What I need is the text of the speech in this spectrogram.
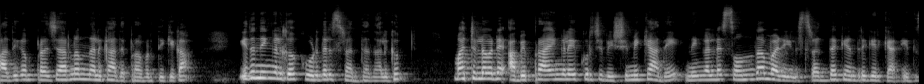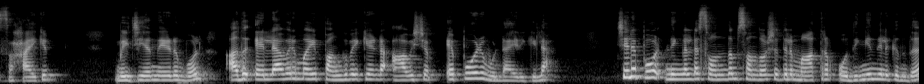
അധികം പ്രചാരണം നൽകാതെ പ്രവർത്തിക്കുക. ഇത് നിങ്ങൾക്ക് കൂടുതൽ ശ്രദ്ധ നൽകും. മറ്റുള്ളവരുടെ അഭിപ്രായങ്ങളെക്കുറിച്ച് വിഷമിക്കാതെ നിങ്ങളുടെ സ്വന്തം വഴിയിൽ ശ്രദ്ധ കേന്ദ്രീകരിക്കാൻ ഇത് സഹായിക്കും. വിജയം നേടുമ്പോൾ അത് എല്ലാവരുമായി പങ്കുവയ്ക്കേണ്ട ആവശ്യം എപ്പോഴും ഉണ്ടായിരിക്കില്ല. ചിലപ്പോൾ നിങ്ങളുടെ സ്വന്തം സന്തോഷത്തിൽ മാത്രം ഒതുങ്ങി നിൽക്കുന്നത്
